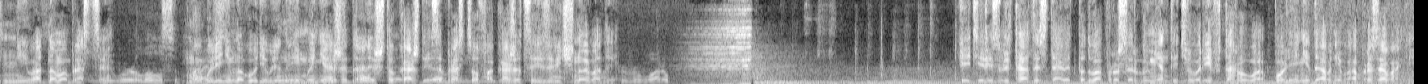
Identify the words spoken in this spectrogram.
ни в одном образце. Мы были немного удивлены, мы не ожидали, что каждый из образцов окажется из речной воды. Эти результаты ставят под вопрос аргументы теории второго, более недавнего образования.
